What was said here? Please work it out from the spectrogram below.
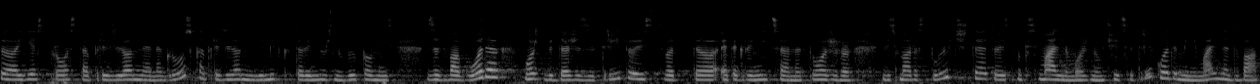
э, есть просто определенная нагрузка, определенный лимит, который нужно выполнить за два года, может быть даже за три, то есть вот э, эта граница, она тоже весьма расплывчатая, то есть максимально можно учиться 3 года, минимально 2.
